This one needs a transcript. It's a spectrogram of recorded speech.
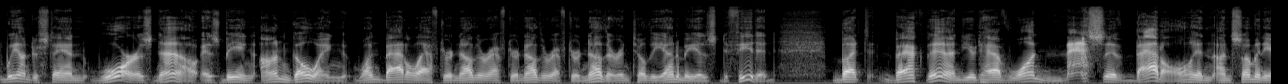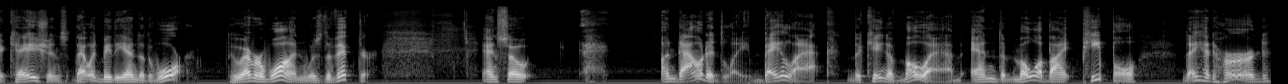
we understand wars now as being ongoing, one battle after another, after another, after another, until the enemy is defeated. But back then, you'd have one massive battle in, on so many occasions. That would be the end of the war. Whoever won was the victor. And so, undoubtedly, Balak, the king of Moab, and the Moabite people, they had heard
